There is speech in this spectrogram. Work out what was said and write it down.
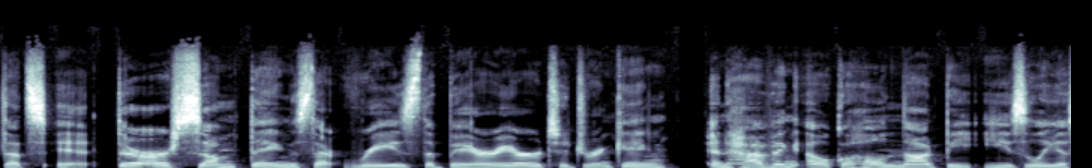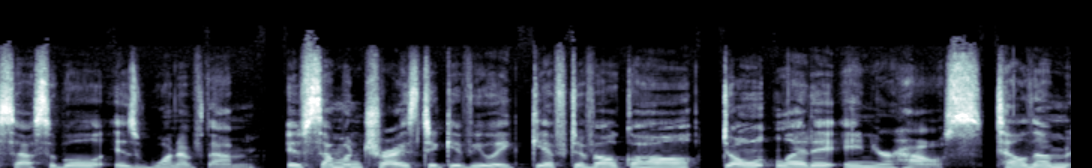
That's it. There are some things that raise the barrier to drinking, and having alcohol not be easily accessible is one of them. If someone tries to give you a gift of alcohol, don't let it in your house. Tell them,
